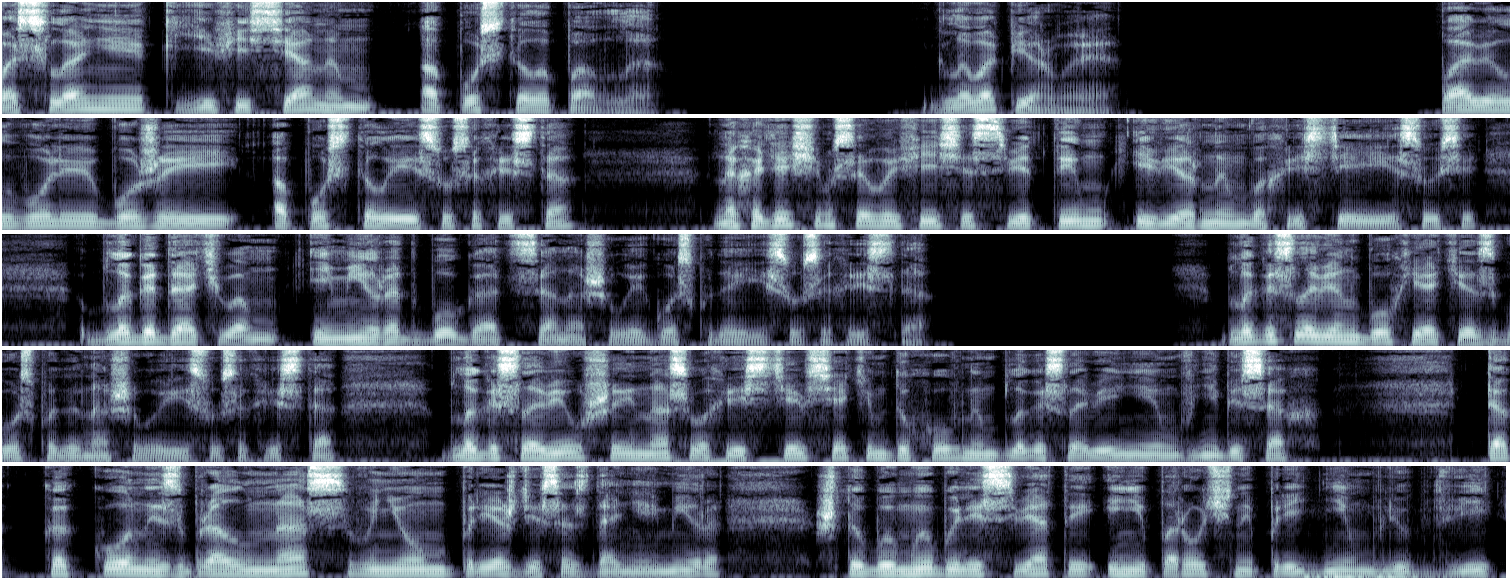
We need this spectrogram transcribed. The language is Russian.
Послание к Ефесянам апостола Павла. Глава первая. Павел волею Божией апостола Иисуса Христа, находящимся в Эфесе святым и верным во Христе Иисусе, благодать вам и мир от Бога Отца нашего и Господа Иисуса Христа. Благословен Бог и Отец Господа нашего Иисуса Христа, благословивший нас во Христе всяким духовным благословением в небесах так как Он избрал нас в Нем прежде создания мира, чтобы мы были святы и непорочны пред Ним в любви,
